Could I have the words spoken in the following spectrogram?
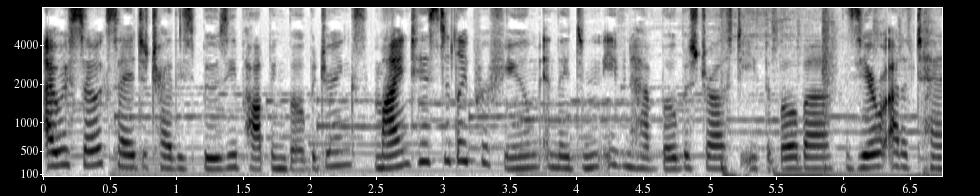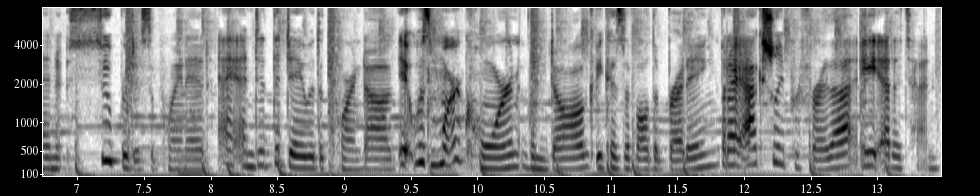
I was so excited to try these boozy popping boba drinks. Mine tasted like perfume and they didn't even have boba straws to eat the boba. 0 out of 10, super disappointed. I ended the day with a corn dog. It was more corn than dog because of all the breading, but I actually prefer that. 8 out of 10.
